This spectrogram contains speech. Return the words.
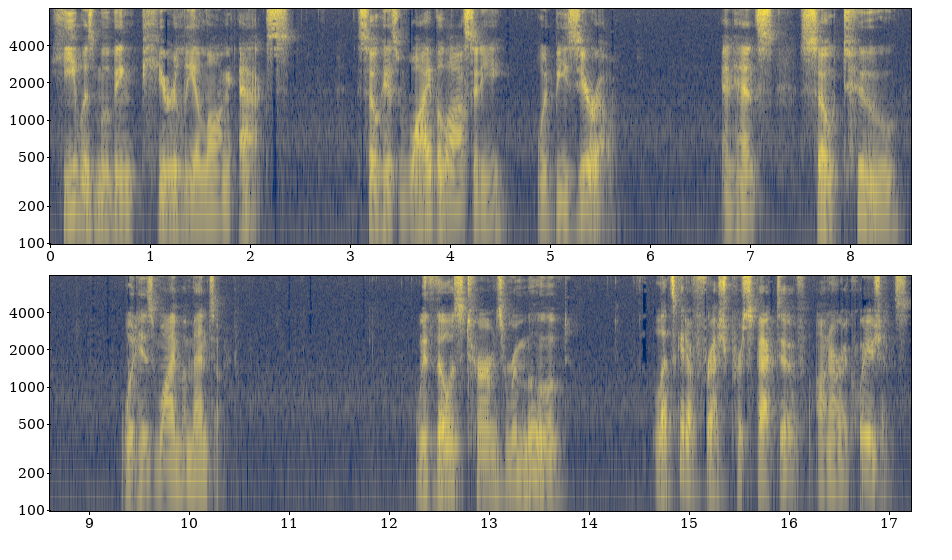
He was moving purely along x, so his y velocity would be zero, and hence, so too would his y momentum. With those terms removed, let's get a fresh perspective on our equations.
